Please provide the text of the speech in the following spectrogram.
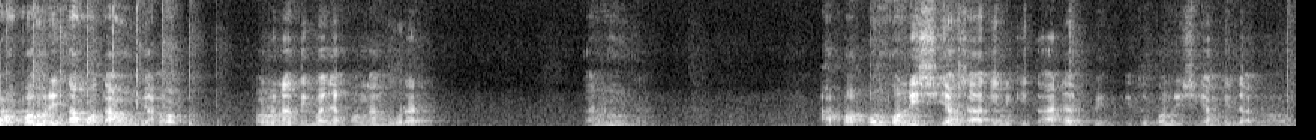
emang pemerintah mau tanggung jawab kalau nanti banyak pengangguran kan enggak apa pun kondisi yang saat ini kita hadapi itu kondisi yang tidak normal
